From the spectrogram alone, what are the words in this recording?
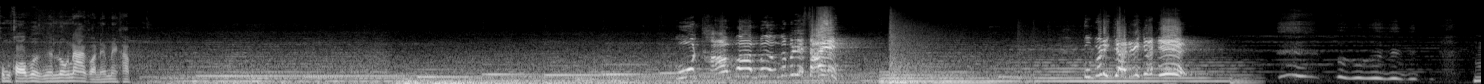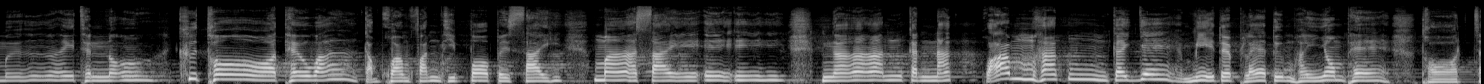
ผมขอเบิกเงินล่วงหน้าก่อนได้ไหมครับ กูถามว่ามึงเอาเงินไม่ได้ใส่ กูไม่ได้อยากได้เงินนี้ เมื่อยเทนอคือทอแทวากับความฝันที่ปอไปใส่ มาใส่ งานกันนัก ความหักก็แย่ มีแต่แผลตึมให้ยอมแพ้ ถอดใจ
